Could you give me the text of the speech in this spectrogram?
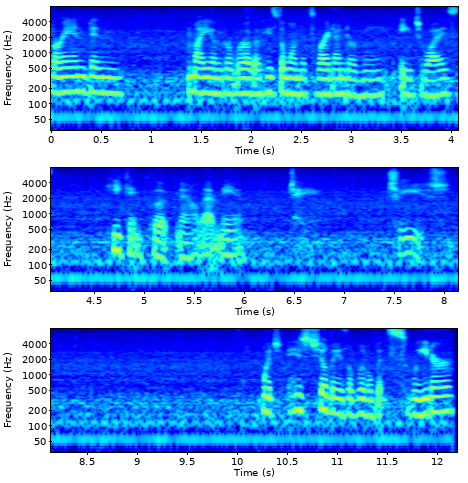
Brandon my younger brother, he's the one that's right under me age wise. He can cook now, that man. Jeez. Which his chili is a little bit sweeter,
